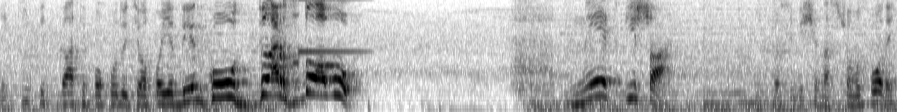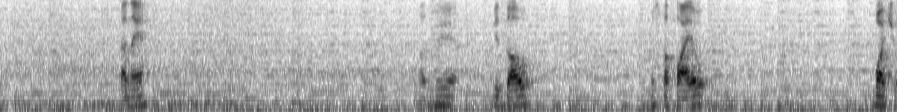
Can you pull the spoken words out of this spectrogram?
Які підкати по ходу цього поєдинку? Удар знову! Не спіша. Нічого собі ще в нас що виходить. Та не. Та не віддав. Мустафаєв. Бачу.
